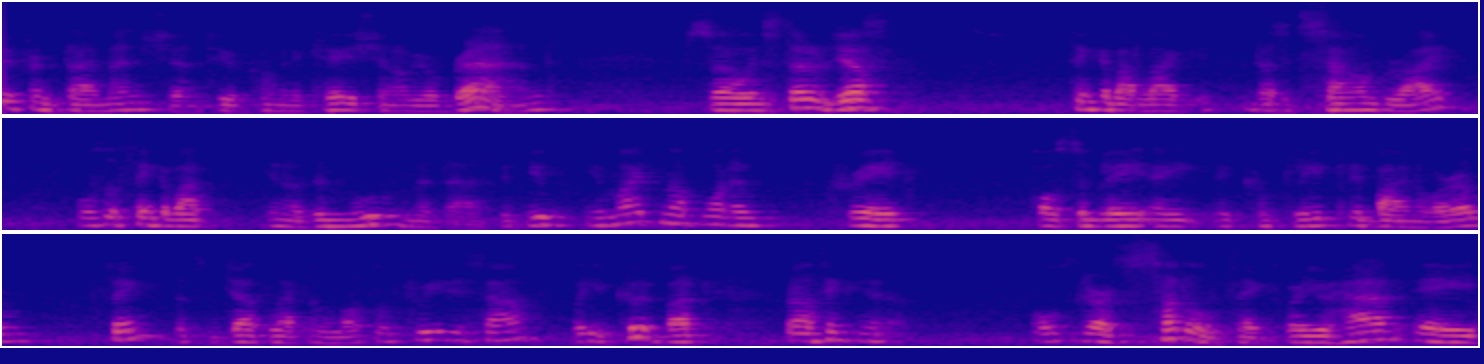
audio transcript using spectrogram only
different dimension to your communication of your brand. So instead of just think about like, does it sound right? Also think about you know the movement aspect. You you might not want to create possibly a, a completely binaural thing that's just like a lot of 3D sound. Well, you could, but but I'm thinking uh, also there are subtle things where you have a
